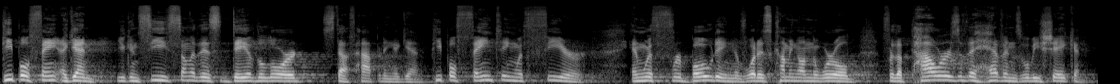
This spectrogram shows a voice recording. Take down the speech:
People faint, again, you can see some of this day of the Lord stuff happening again. People fainting with fear and with foreboding of what is coming on the world, for the powers of the heavens will be shaken.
